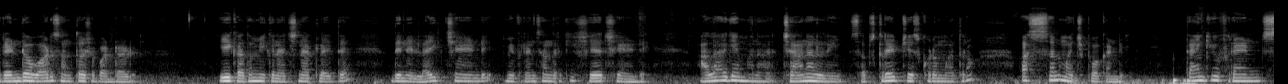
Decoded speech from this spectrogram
రెండో వాడు సంతోషపడ్డాడు. ఈ కథ మీకు నచ్చినట్లయితే దీన్ని లైక్ చేయండి మీ ఫ్రెండ్స్ అందరికీ షేర్ చేయండి. అలాగే మన ఛానల్ని సబ్స్క్రైబ్ చేసుకోవడం మాత్రం అస్సలు మర్చిపోకండి. Thank you friends.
